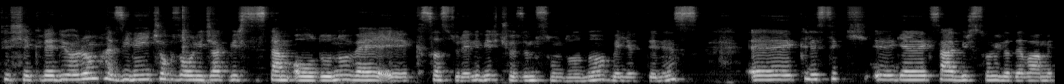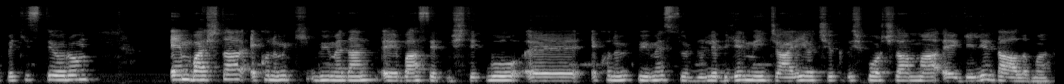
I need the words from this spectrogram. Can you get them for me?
Teşekkür ediyorum. Hazineyi çok zorlayacak bir sistem olduğunu ve e, kısa süreli bir çözüm sunduğunu belirttiniz. E, klasik e, geleneksel bir soruyla devam etmek istiyorum. En başta ekonomik büyümeden e, bahsetmiştik. Bu e, ekonomik büyüme sürdürülebilir mi? Cari açık, dış borçlanma, e, gelir dağılımı,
